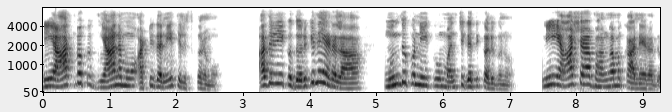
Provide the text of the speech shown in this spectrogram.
నీ ఆత్మకు జ్ఞానము అట్టిదని తెలుసుకునుము. అది నీకు దొరికిన ఎడలా ముందుకు నీకు మంచి గతి కలుగును. నీ ఆశ భంగము కానేరదు.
